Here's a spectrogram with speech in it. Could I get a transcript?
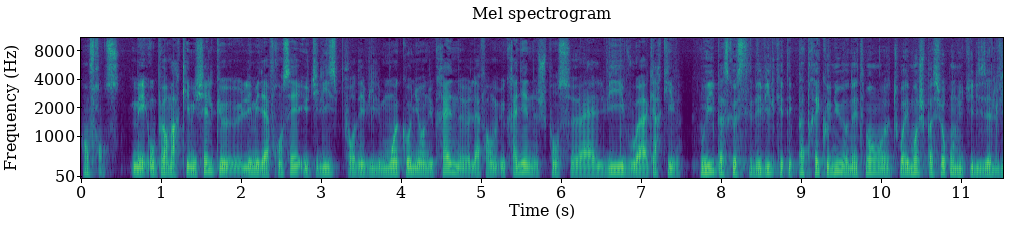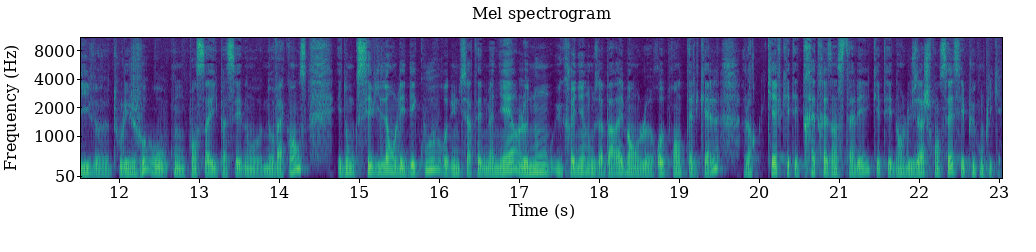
en France. Mais on peut remarquer, Michel, que les médias français utilisent pour des villes moins connues en Ukraine euh, la forme ukrainienne. Je pense euh, à Lviv ou à Kharkiv. Oui, parce que c'était des villes qui étaient pas très connues, honnêtement. Euh, Toi et moi, je suis pas sûr qu'on utilisait Lviv euh, tous les jours ou qu'on pensait y passer nos, nos vacances. Et donc, ces villes-là, on les découvre d'une certaine manière. Le nom ukrainien nous apparaît, ben, on le reprend tel quel. Alors, Kiev, qui était très très installé, qui était dans l'usage français, c'est plus compliqué.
